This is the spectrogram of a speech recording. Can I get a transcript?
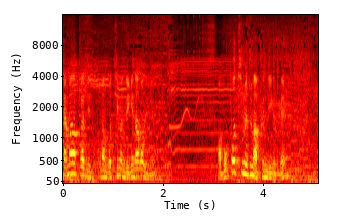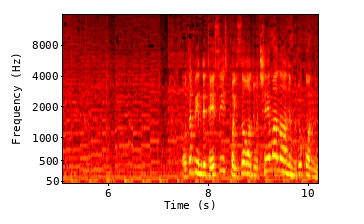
8만화까지만 버티면 되긴 하거든요. 아 못 버티면 좀 아픈데 근데? 어차피 근데 데스 이스퍼 있어가지고 7만화는 무조건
